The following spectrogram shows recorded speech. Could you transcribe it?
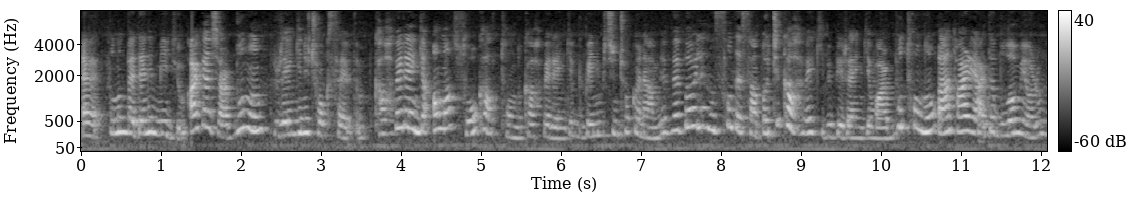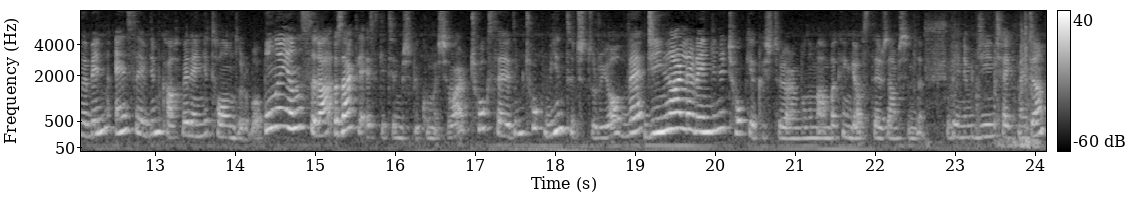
Evet bunun bedeni medium. Arkadaşlar bunun rengini çok sevdim. Kahverengi ama soğuk alt tonlu kahverengi. Bu benim için çok önemli ve böyle nasıl desem acı kahve gibi bir rengi var. Bu tonu ben her yerde bulamıyorum ve benim en sevdiğim kahverengi tondur bu. Bunun yanı sıra özellikle eskitilmiş bir kumaşı var. Çok sevdim. Çok vintage duruyor ve jeanler Jeanlerle rengini çok yakıştırıyorum bunu ben. Bakın göstereceğim şimdi. Şu benim jean çekmecem.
